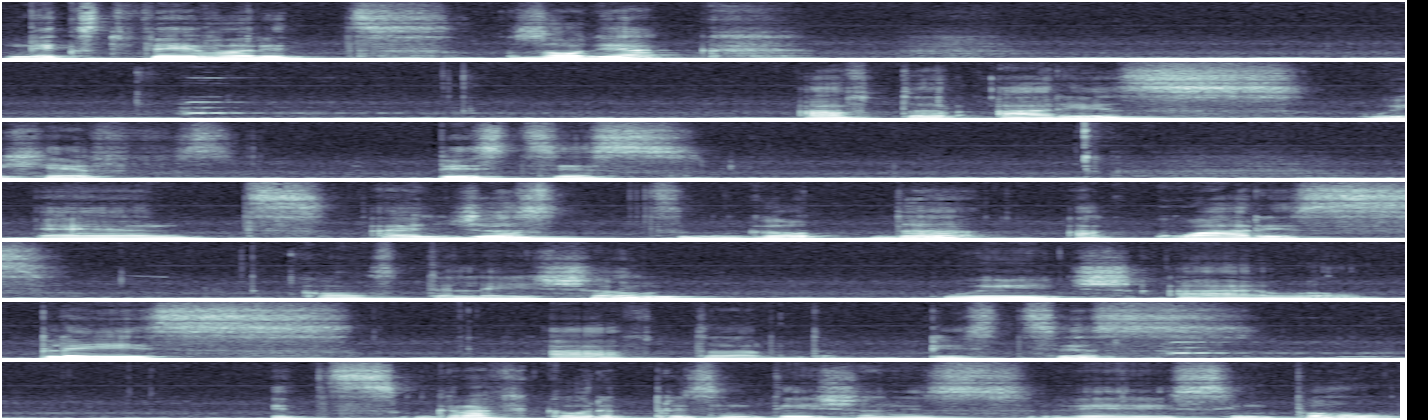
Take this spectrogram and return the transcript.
next favorite zodiac. After Aries we have Pisces. And I just got the Aquarius constellation which I will place after the Pisces its graphical representation is very simple.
